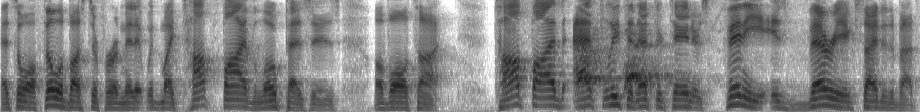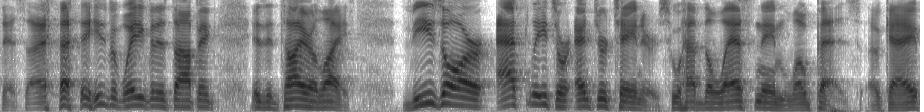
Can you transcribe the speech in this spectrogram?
And so I'll filibuster for a minute with my top five Lopez's of all time. Top five athletes and entertainers. Finney is very excited about this. he's been waiting for this topic his entire life. These are athletes or entertainers who have the last name Lopez, okay?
